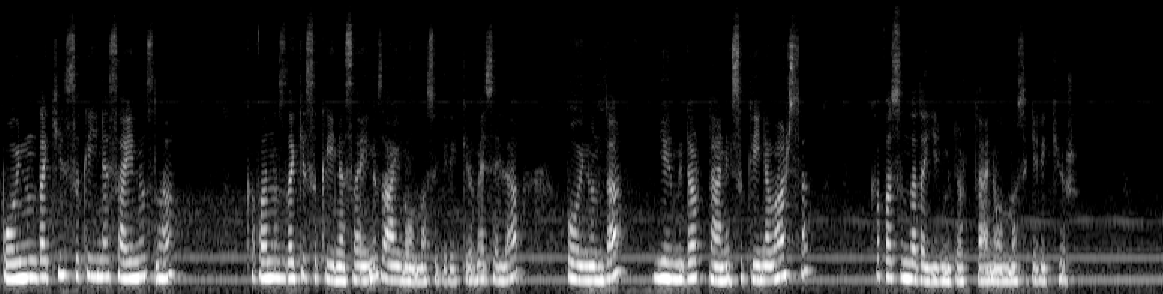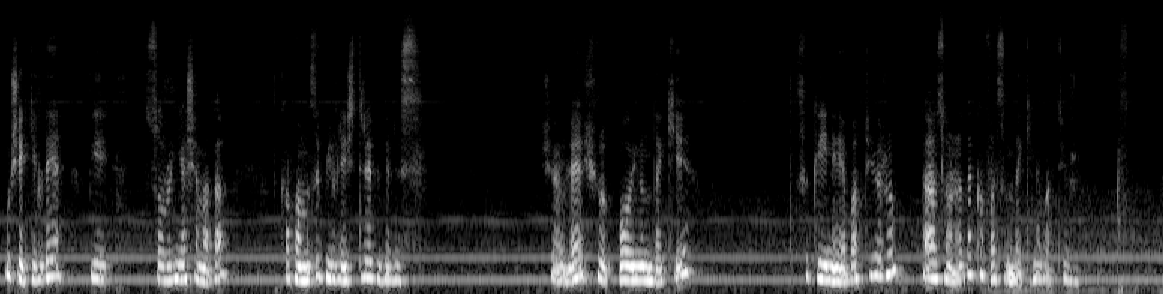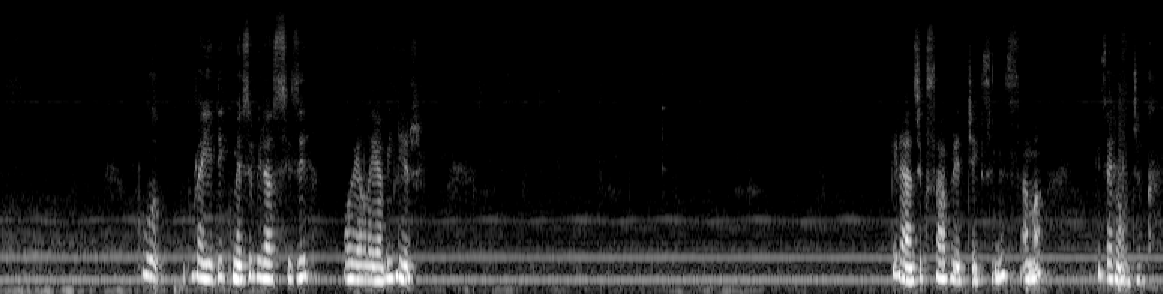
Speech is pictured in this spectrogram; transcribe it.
boynundaki sık iğne sayınızla kafanızdaki sık iğne sayınız aynı olması gerekiyor. Mesela boynunda 24 tane sık iğne varsa kafasında da 24 tane olması gerekiyor. Bu şekilde bir sorun yaşamadan kafamızı birleştirebiliriz. Şöyle şu boynundaki sık iğneye batıyorum Daha sonra da kafasındakine batıyorum. Bu burayı dikmesi biraz sizi oyalayabilir. Birazcık sabredeceksiniz ama güzel olacak.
